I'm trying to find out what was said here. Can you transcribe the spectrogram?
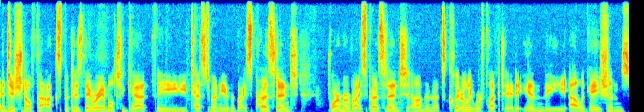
additional facts because they were able to get the testimony of the vice president, former vice president, um, and that's clearly reflected in the allegations.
